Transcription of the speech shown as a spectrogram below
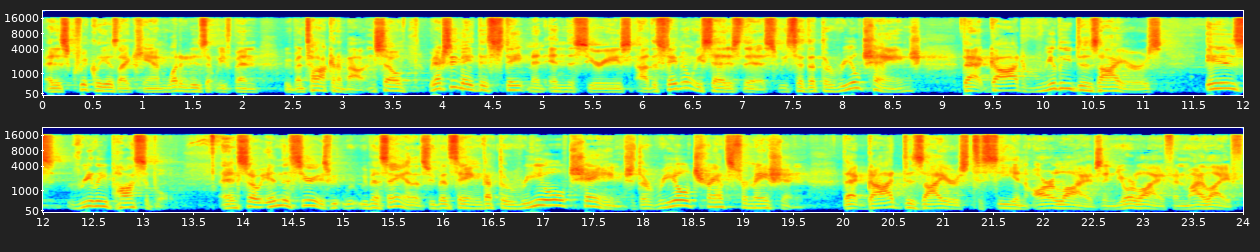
and as quickly as I can what it is that we've been we've been talking about. And so we actually made this statement in this series. Uh, the statement we said is this: We said that the real change that God really desires is really possible. And so in this series, we, have been saying this. We've been saying that the real change, the real transformation that God desires to see in our lives, in your life, in my life,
